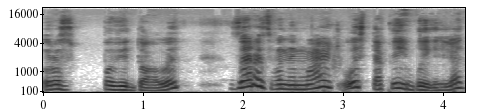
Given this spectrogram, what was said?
розповідали. Зараз вони мають ось такий вигляд.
